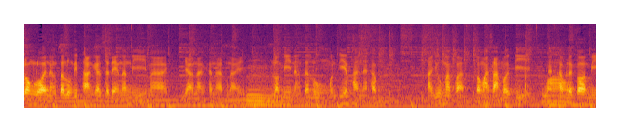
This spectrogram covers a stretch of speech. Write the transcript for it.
ร่องรอยหนังตะลุงที่ผ่านการแสดงนั้นมีมายาวนานขนาดไหน อืมเรามีหนังตะลุงบนพิพิธภัณฑ์นะครับ อายุมากกว่าประมาณ 300 ปีนะครับว้าว แล้วก็มี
